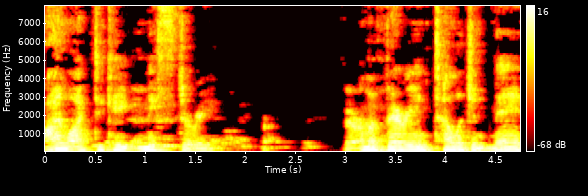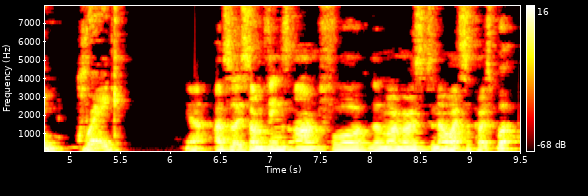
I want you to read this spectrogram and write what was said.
I like to keep mystery. Fair I'm a very intelligent man, Greg. Yeah, absolutely. Some things aren't for the Momos to know, I suppose, but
